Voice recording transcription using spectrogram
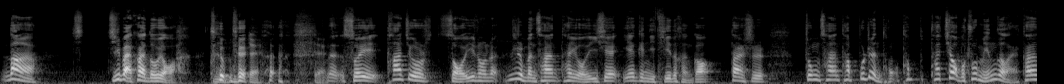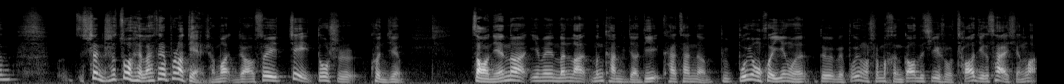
那几几百块都有啊，对不对？对。那所以他就是走一种日本餐，他有一些也给你提的很高，但是中餐他不认同，他他叫不出名字来，他。甚至是坐下来，他也不知道点什么，你知道，所以这都是困境。早年呢，因为门槛门槛比较低，开餐的不不用会英文，对不对？不用什么很高的技术，炒几个菜行了。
